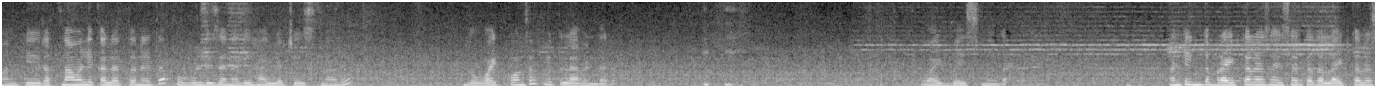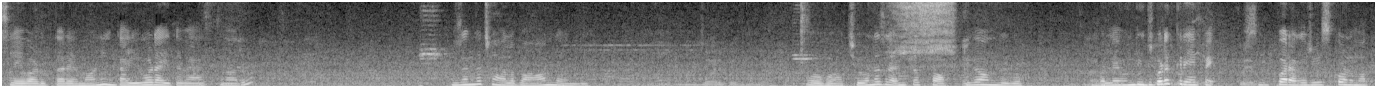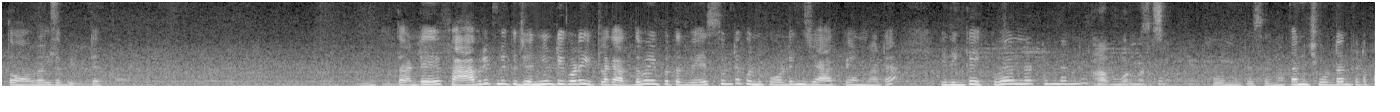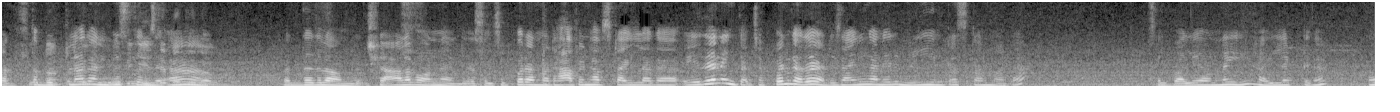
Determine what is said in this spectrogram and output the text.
మనకి రత్నావళి కలర్తోనైతే పువ్వుల డిజైన్ అది హైలైట్ చేస్తున్నారు. White concept with lavender white base మీద. అంటే ఇంత బ్రైట్ కలర్స్ వేసారు కదా లైట్ కలర్స్ లేవు అడుగుతారేమో అని ఇంకా అవి కూడా అయితే వేస్తున్నారు. నిజంగా చాలా బాగుందండి. ఓహో చూడండి అసలు ఎంత సాఫ్ట్గా ఉంది ఇగో. భలే ఉంది. ఇది కూడా క్రేపే. సూపర్ అగ చూసుకోండి మొత్తం ఓవరాల్గా బిట్. అంటే ఫ్యాబ్రిక్ మీకు జెన్యూనిటీ కూడా ఇట్లాగా అర్థమైపోతుంది. వేస్తుంటే కొన్ని ఫోల్డింగ్స్ జారిపోయి అనమాట ఇది ఇంకా ఎక్కువే ఉన్నట్టుందండి ఫోర్ మీటర్స్ అయినా కానీ చూడడానికి అట్లా పెద్ద బిట్ లాగా అనిపిస్తుంది. పెద్దదిలా ఉంది. చాలా బాగున్నాయండి. అసలు సూపర్ అనమాట హాఫ్ అండ్ హాఫ్ స్టైల్ లాగా. ఏదైనా ఇంకా చెప్పాను కదా డిజైనింగ్ అనేది మీ ఇంట్రెస్ట్ అనమాట అసలు భలే ఉన్నాయి హైలైట్గా.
